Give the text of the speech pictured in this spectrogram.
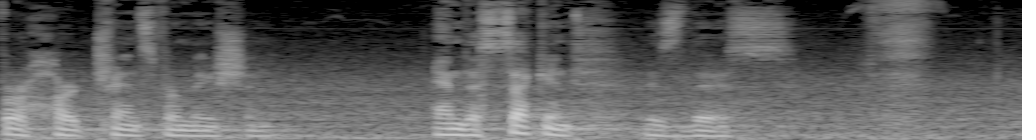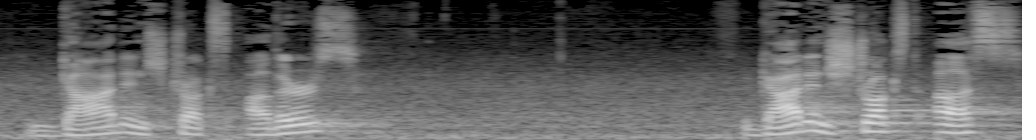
for heart transformation. And the second is this God instructs others, God instructs us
